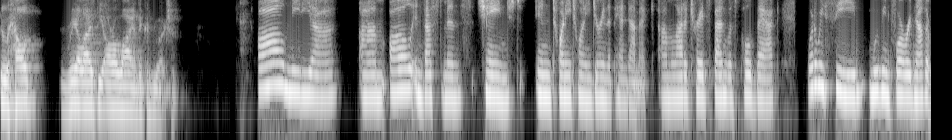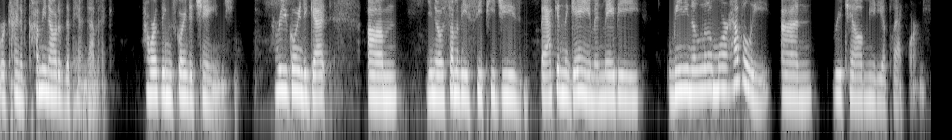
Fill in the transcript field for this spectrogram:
to help realize the roi and the conversion. All media um, all investments changed in 2020 during the pandemic. Um, a lot of trade spend was pulled back. What do we see moving forward now that we're kind of coming out of the pandemic? How are things going to change? How are you going to get um, you know some of these cpgs back in the game and maybe leaning a little more heavily on retail media platforms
